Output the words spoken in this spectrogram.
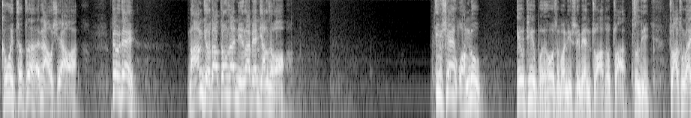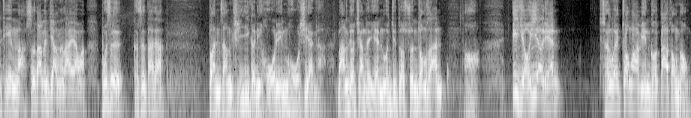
各位，这这很好笑啊，对不对？马英九到中山陵那边讲什么？因为现在网络。YouTube 或什么，你随便抓都抓，自己抓出来听嘛，是他们讲的那样吗？不是，可是大家断章取义，跟你活灵活现啊。马上就讲的原文叫做孙中山啊，一九一二年成为中华民国大总统，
